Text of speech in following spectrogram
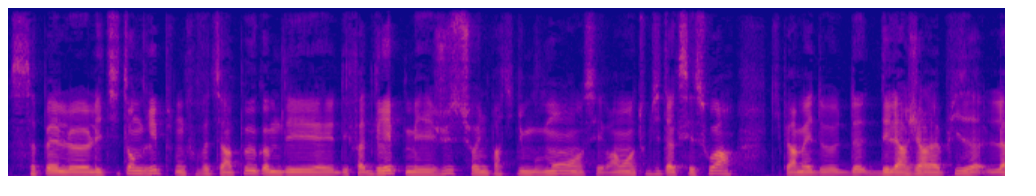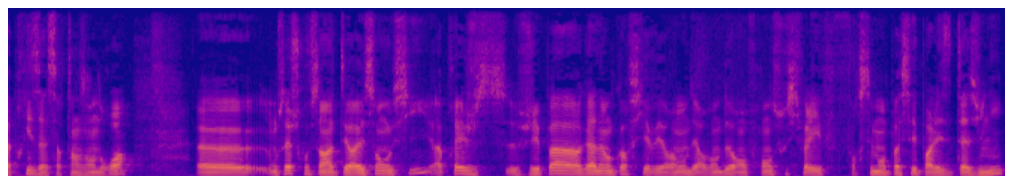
ça s'appelle les Titan Grip. Donc en fait, c'est un peu comme des, des Fat Grip, mais juste sur une partie du mouvement. C'est vraiment un tout petit accessoire qui permet d'élargir la, prise, la prise à certains endroits. donc ça, je trouve ça intéressant aussi. Après, je n'ai pas regardé encore s'il y avait vraiment des revendeurs en France ou s'il fallait forcément passer par les États-Unis.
